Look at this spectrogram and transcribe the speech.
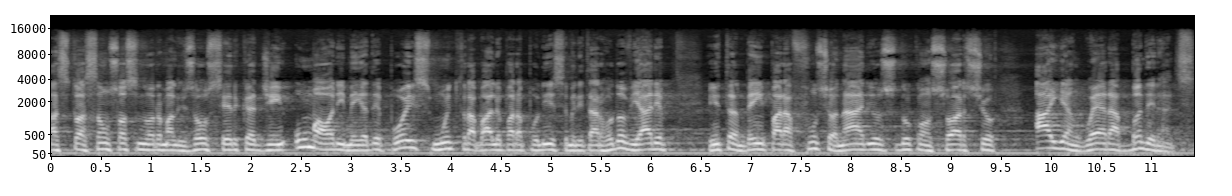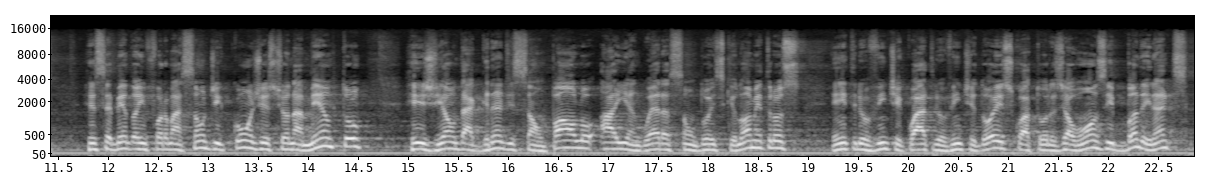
A situação só se normalizou cerca de uma hora e meia depois. Muito trabalho para a Polícia Militar Rodoviária e também para funcionários do consórcio Ayanguera Bandeirantes. Recebendo a informação de congestionamento, região da Grande São Paulo, Ayanguera são dois quilômetros entre o 24 e o 22, 14 ao 11. Bandeirantes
